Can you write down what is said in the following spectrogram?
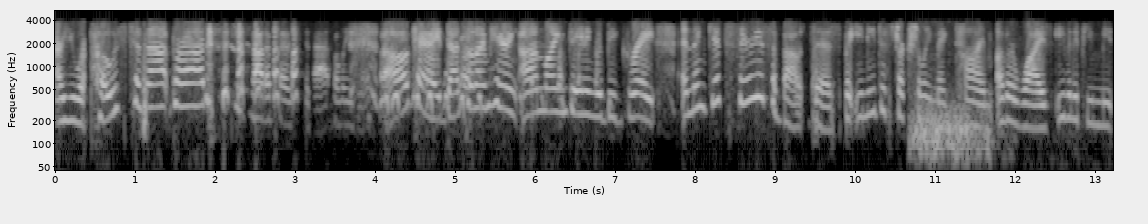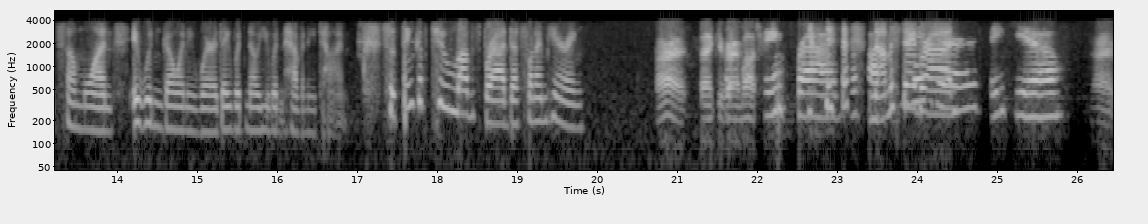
Are you opposed to that, Brad? He's not opposed to that, believe me. okay, that's what I'm hearing. Online dating would be great. And then get serious about this, but you need to structurally make time. Otherwise, even if you meet someone, it wouldn't go anywhere. They would know you wouldn't have any time. So think of two loves, Brad. That's what I'm hearing. All right. Thank you very much. Thanks, Brad. We'll Namaste, Brad. Thank you. All right.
